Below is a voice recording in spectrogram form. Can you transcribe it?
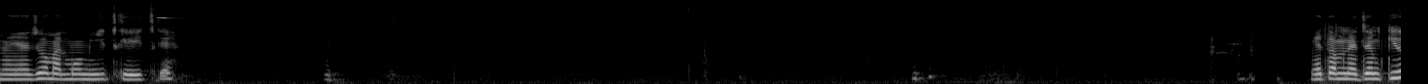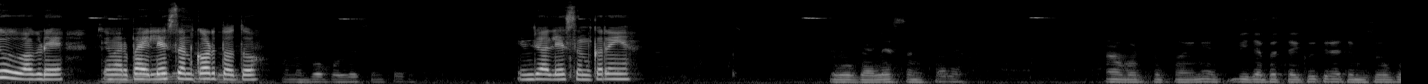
નયા જો માર મમ્મી ઈટ કે ઈટ કે મેં તમને જેમ કીધું આગળે કે મારો ભાઈ લેસન કરતો હતો ઇન્જા લેસન કરે અહીંયા લેસન કરે આવડતું કંઈ નહીં બીજા બધા ગુજરાતીમાં સોગડો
